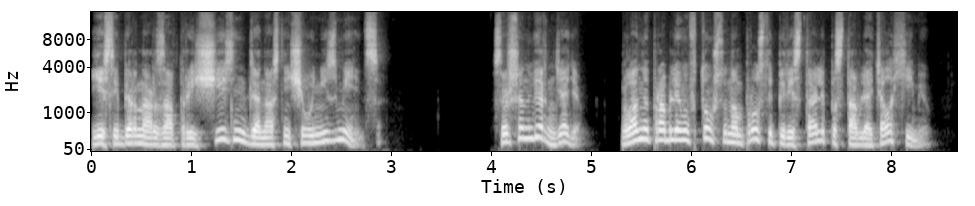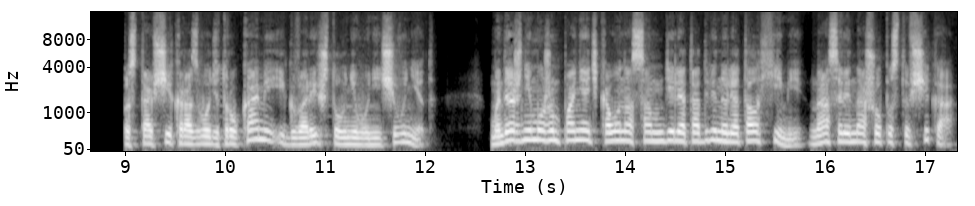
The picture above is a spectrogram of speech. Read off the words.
Если Бернар завтра исчезнет, для нас ничего не изменится. Совершенно верно, дядя. Главная проблема в том, что нам просто перестали поставлять алхимию. Поставщик разводит руками и говорит, что у него ничего нет. Мы даже не можем понять, кого на самом деле отодвинули от алхимии, нас или нашего поставщика.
